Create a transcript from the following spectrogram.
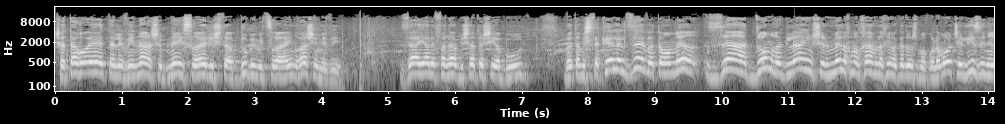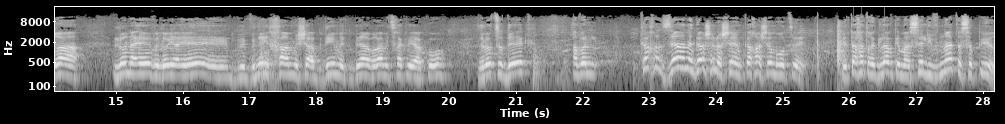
כשאתה רואה את הלבנה שבני ישראל השתעבדו במצרים, רש"י מביא, זה היה לפניו בשעת השעבוד, ואתה מסתכל על זה ואתה אומר, זה האדום רגליים של מלך מלכי המלכים הקדוש ברוך הוא, למרות שלי זה נראה לא נאה ולא יאה, בני חם משעבדים את בני אברהם, יצחק ויעקב, זה לא צודק, אבל ככה, זה ההנהגה של השם, ככה השם רוצה. ותחת רגליו כמעשה לבנת הספיר.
